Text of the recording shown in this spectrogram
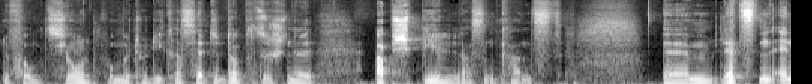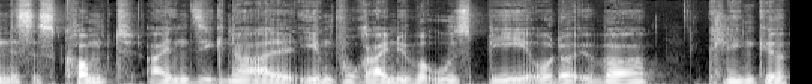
eine Funktion, womit du die Kassette doppelt so schnell abspielen lassen kannst. Ähm, letzten Endes, es kommt ein Signal irgendwo rein über USB oder über Klinke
